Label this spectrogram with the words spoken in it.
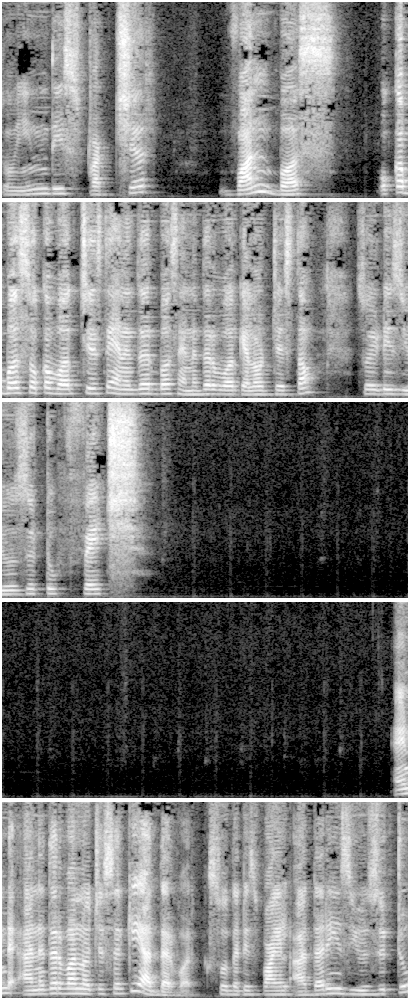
so in the structure one bus ఒక బస్ ఒక వర్క్ చేస్తే another bus another work allot చేస్తాం. So it is used to fetch and another one వచ్చేసరికి other work so that is while other is used to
